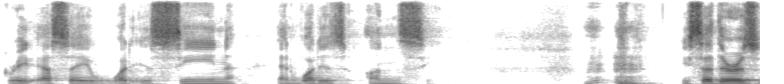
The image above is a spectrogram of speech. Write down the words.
great essay, What is Seen and What is Unseen. he said there is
